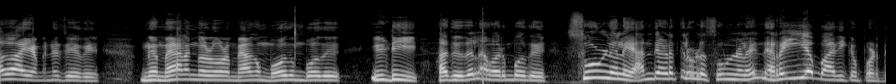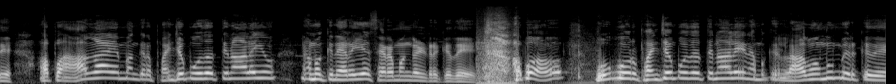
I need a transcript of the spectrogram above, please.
ஆகாயம் என்ன செய்யுது? இந்த மேளங்களோட மேகம் மோதும்போது இடி அது இதெல்லாம் வரும்போது சூழ்நிலை அந்த இடத்துல உள்ள சூழ்நிலை நிறைய பாதிக்கப்படுது. அப்போ ஆகாயம்ங்கிற பஞ்சபூதத்தினாலேயும் நமக்கு நிறைய சிரமங்கள் இருக்குது. அப்போது ஒவ்வொரு பஞ்சபூதத்தினாலேயும் நமக்கு லாபமும் இருக்குது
